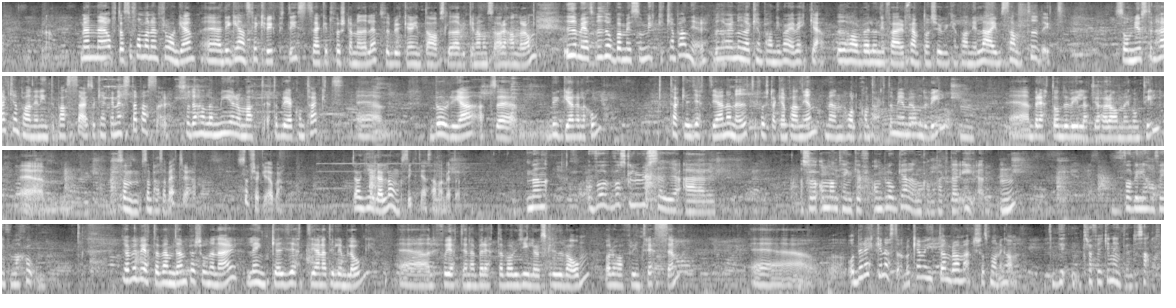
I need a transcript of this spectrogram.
Bra. Men eh, ofta så får man en fråga. Eh, det är ganska kryptiskt, säkert första mejlet. Vi brukar inte avslöja vilken annonsör det handlar om. I och med att vi jobbar med så mycket kampanjer. Vi har ju nya kampanjer varje vecka. Vi har väl ungefär 15-20 kampanjer live samtidigt. Så om just den här kampanjen inte passar så kanske nästa passar. Så det handlar mer om att etablera kontakt, eh, börja att eh, bygga en relation. Tacka jättegärna nej till första kampanjen men håll kontakten med mig om du vill. Mm. Eh, berätta om du vill att jag hör av mig en gång till eh, som, som passar bättre. Så försöker jag jobba. Jag gillar långsiktiga samarbeten. Men vad, vad skulle du säga är Alltså om man tänker, om bloggaren kontaktar er, mm. Vad vill ni ha för information? Jag vill veta vem den personen är. Länka jättegärna till din blogg. Eh, du får jättegärna berätta vad du gillar att skriva om, vad du har för intressen. Eh, och det räcker nästan, då kan vi hitta en bra match så småningom. trafiken är inte intressant?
